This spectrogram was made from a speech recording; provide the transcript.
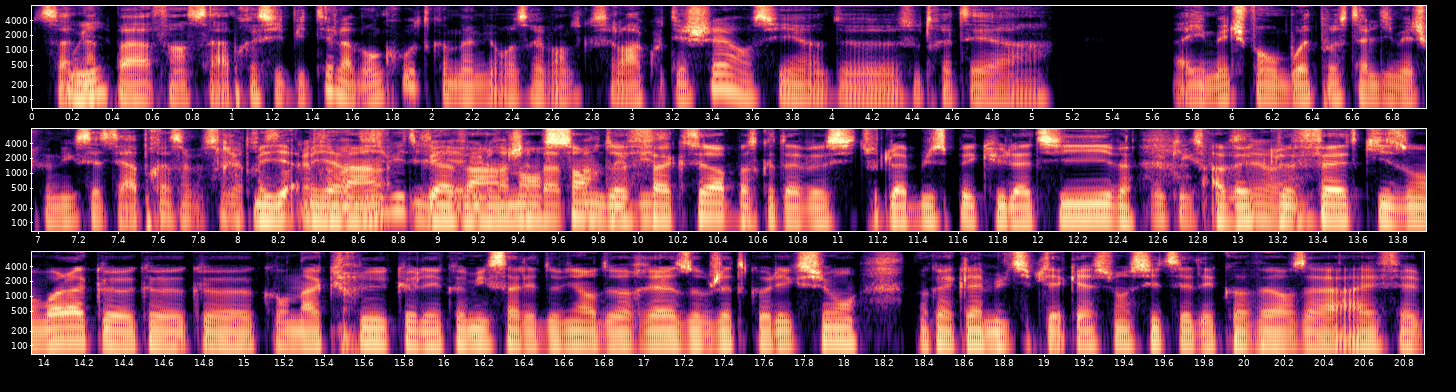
ça oui. n'a pas, enfin, ça a précipité la banqueroute quand même, Heroes Reborn, parce que ça leur a coûté cher aussi euh, de sous-traiter à, à Image, enfin, aux boîtes postales d'Image Comics. C'était après 598. mais il y, y avait un, il y avait un ensemble de facteurs parce que tu avais aussi toute la bulle spéculative explosait, avec le fait qu'ils ont voilà que que que- qu'on a cru que les comics allaient devenir de réels objets de collection donc avec la multiplication aussi tu sais des covers à, à effet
